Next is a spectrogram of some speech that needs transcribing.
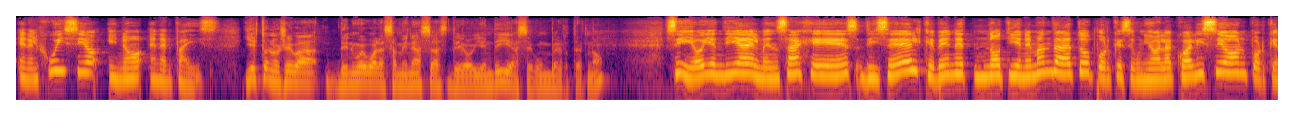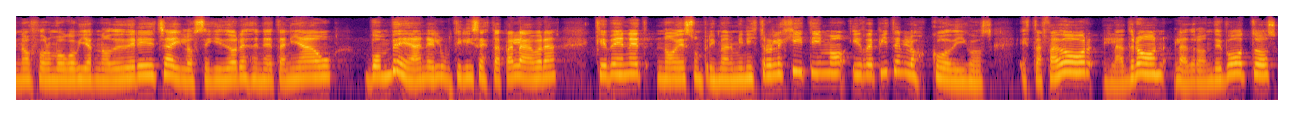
en el juicio y no en el país. Y esto nos lleva de nuevo a las amenazas de hoy en día, según Werther, ¿no? Sí, hoy en día el mensaje es, dice él, que Bennett no tiene mandato porque se unió a la coalición, porque no formó gobierno de derecha y los seguidores de Netanyahu bombean, él utiliza esta palabra, que Bennett no es un primer ministro legítimo y repiten los códigos. Estafador, ladrón, ladrón de votos,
